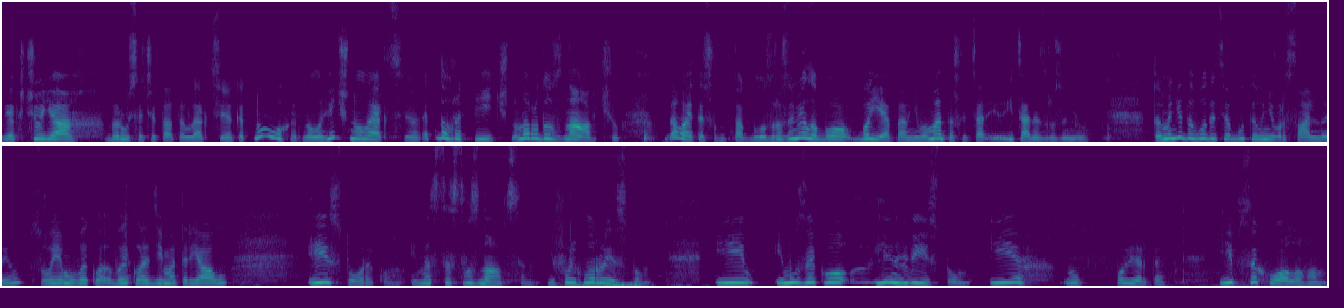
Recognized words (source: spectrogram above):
якщо я беруся читати лекцію як етнолог, етнологічну лекцію, етнографічну, народознавчу, давайте, щоб так було зрозуміло, бо, бо є певні моменти, що це, і це не зрозуміло. То мені доводиться бути універсальною в своєму викладі матеріалу, і істориком, і мистецтвознавцем, і фольклористом, і, і музиколінгвістом, і, ну, повірте, і психологом,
